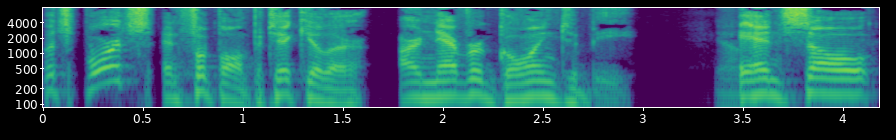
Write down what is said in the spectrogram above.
But sports and football in particular are never going to be. And so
